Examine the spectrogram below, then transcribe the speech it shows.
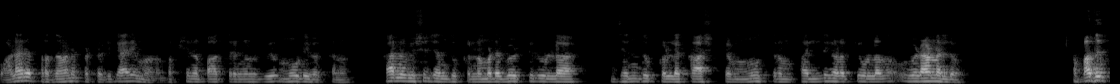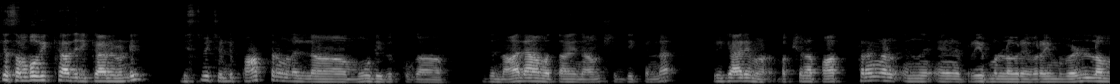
വളരെ പ്രധാനപ്പെട്ട ഒരു കാര്യമാണ്. ഭക്ഷണ പാത്രങ്ങൾ മൂടി വെക്കണം. കാരണം വിഷജന്തുക്കൾ നമ്മുടെ വീട്ടിലുള്ള ജന്തുക്കളുടെ കാഷ്ടം മൂത്രം പല്ലുകളൊക്കെ ഉള്ള വീടാണല്ലോ. അപ്പം അതൊക്കെ സംഭവിക്കാതിരിക്കാൻ വേണ്ടി വിസ്മി ചൊല്ലി പാത്രങ്ങളെല്ലാം മൂടി വെക്കുക. ഇത് നാലാമത്തായി നാം ശ്രദ്ധിക്കേണ്ട ഒരു കാര്യമാണ്. ഭക്ഷണ പാത്രങ്ങൾ എന്ന് പ്രിയമുള്ളവരെ പറയുമ്പോൾ വെള്ളം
